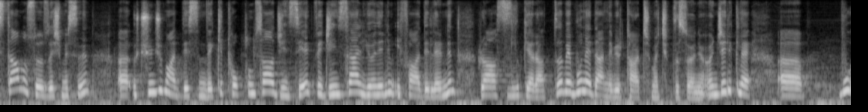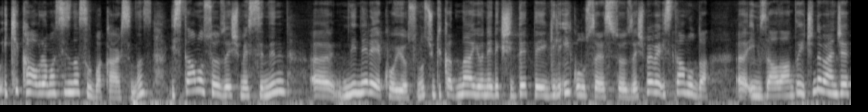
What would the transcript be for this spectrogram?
İstanbul Sözleşmesi'nin 3. maddesindeki toplumsal cinsiyet ve cinsel yönelim ifadelerinin rahatsızlık yarattığı ve bu nedenle bir tartışma çıktı söyleniyor. Öncelikle e, bu iki kavrama siz nasıl bakarsınız? İstanbul Sözleşmesi'nin e, ni nereye koyuyorsunuz? Çünkü kadına yönelik şiddetle ilgili ilk uluslararası sözleşme ve İstanbul'da e, imzalandığı için de bence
